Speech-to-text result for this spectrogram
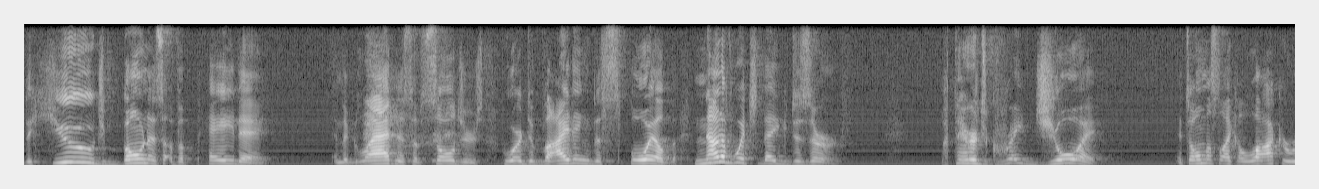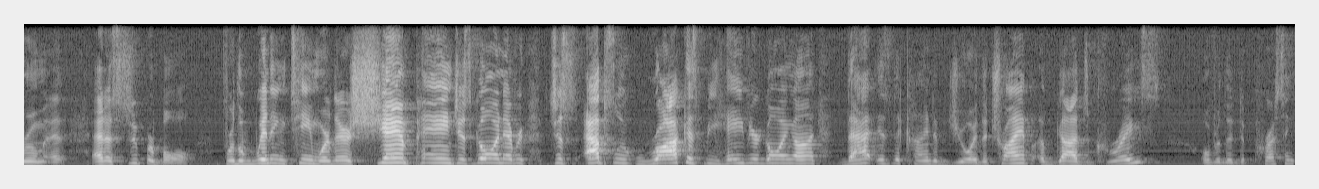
the huge bonus of a payday, and the gladness of soldiers who are dividing the spoil, none of which they deserve. But there is great joy. It's almost like a locker room at, at a Super Bowl for the winning team where there's champagne just going every just absolute raucous behavior going on that is the kind of joy the triumph of god's grace over the depressing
